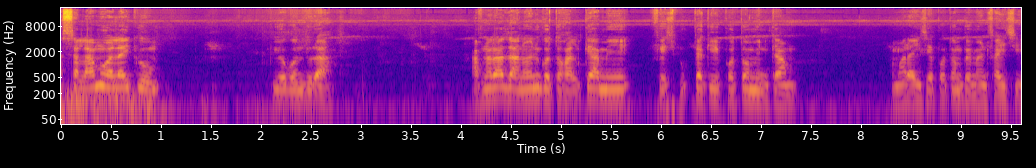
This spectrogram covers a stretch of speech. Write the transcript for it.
আসসালামু আলাইকুম প্রিয় বন্ধুরা। আপনারা জানেন গতকালকে আমি ফেসবুক থেকে প্রথম ইনকাম আমার আইসে প্রথম পেমেন্ট পাইছি।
